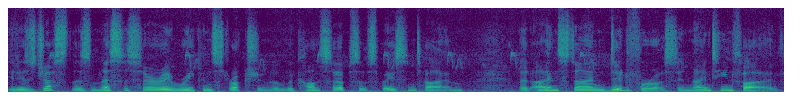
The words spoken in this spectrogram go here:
It is just this necessary reconstruction of the concepts of space and time that Einstein did for us in 1905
